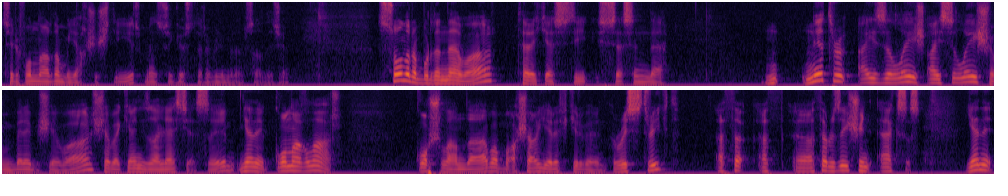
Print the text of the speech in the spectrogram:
Telefonlardan bu yaxşı işləyir. Mən sizə göstərə bilmirəm sadəcə. Sonra burada nə var? Təhlükəsizlik hissəsində Network isolation, isolation belə bir şey var. Şəbəkənin izolyasiyası. Yəni qonaqlar qoşulanda bax aşağı yerə fikir verin. Restrict auth- authorization access. Yəni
